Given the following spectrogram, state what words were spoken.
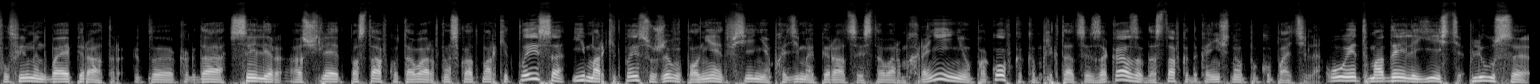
Fulfillment by operator. Это когда селлер осуществляет поставку товаров на склад маркетплейса, и маркетплейс уже выполняет все необходимые операции с товаром хранения, упаковка, комплектация заказов, доставка до конечного покупателя. У этой модели есть плюсы,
